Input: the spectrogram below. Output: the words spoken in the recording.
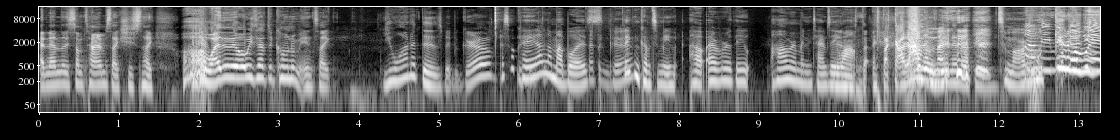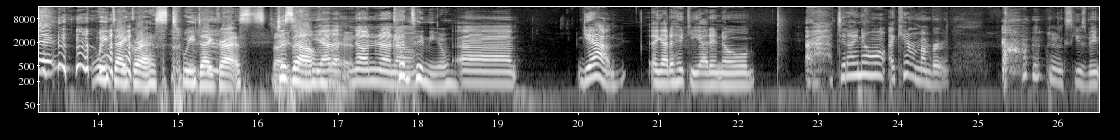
And then they sometimes like she's like, oh, why do they always have to come to me? And it's like, you wanted this, baby girl. It's okay. I love my boys. Type of They can come to me however they, however many times they Ya want. Está, está And cagado, then my- vienen a ti. Tomorrow. Mami, we'll me away. We digressed. We digressed. Sorry, Giselle, sorry. Yeah, that no, no, no, no. continue. Um, yeah, I got a hickey. I didn't know. Uh, did I know? I can't remember. Excuse me.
